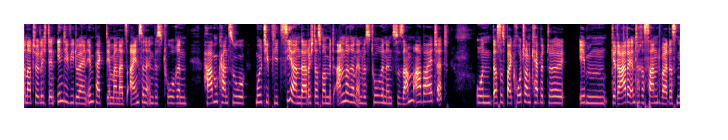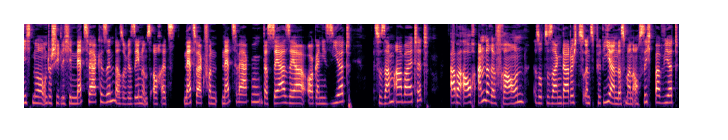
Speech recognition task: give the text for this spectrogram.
natürlich den individuellen Impact, den man als einzelne Investorin haben kann, zu multiplizieren, dadurch, dass man mit anderen Investorinnen zusammenarbeitet. Und das ist bei Croton Capital eben gerade interessant, weil das nicht nur unterschiedliche Netzwerke sind. Also wir sehen uns auch als Netzwerk von Netzwerken, das sehr, sehr organisiert zusammenarbeitet, aber auch andere Frauen sozusagen dadurch zu inspirieren, dass man auch sichtbar wird,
